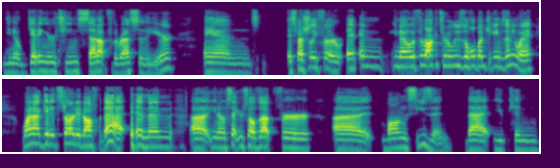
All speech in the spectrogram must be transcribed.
you know, getting your team set up for the rest of the year. And especially for, and, and you know, if the Rockets are going to lose a whole bunch of games anyway, why not get it started off the bat and then, uh, you know, set yourselves up for a long season that you can,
